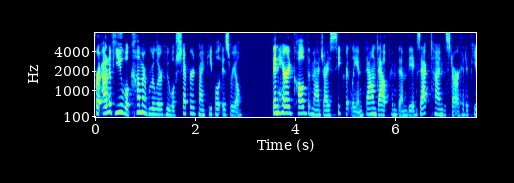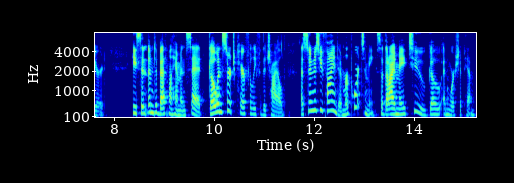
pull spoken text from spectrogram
for out of you will come a ruler who will shepherd my people Israel. Then Herod called the Magi secretly and found out from them the exact time the star had appeared. He sent them to Bethlehem and said, Go and search carefully for the child. As soon as you find him, report to me, so that I may too go and worship him.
